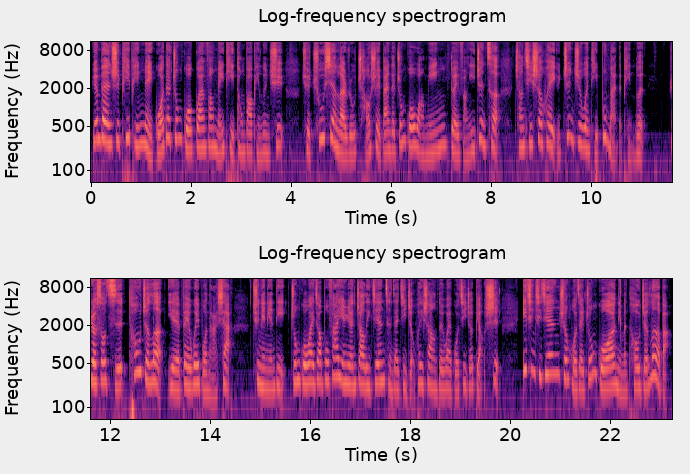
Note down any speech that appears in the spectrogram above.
原本是批评美国的中国官方媒体通报评论区，却出现了如潮水般的中国网民对防疫政策、长期社会与政治问题不满的评论。热搜词“偷着乐”也被微博拿下。去年年底，中国外交部发言人赵立坚曾在记者会上对外国记者表示：“疫情期间生活在中国，你们偷着乐吧。”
